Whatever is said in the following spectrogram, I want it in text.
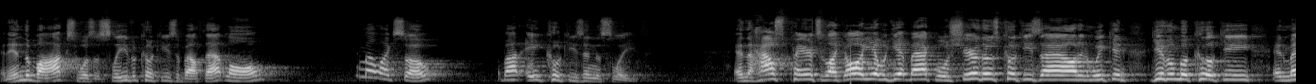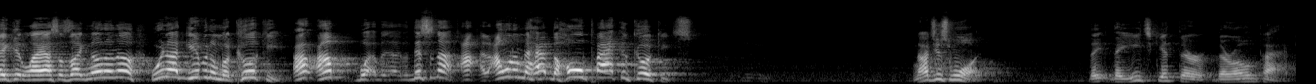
And in the box was a sleeve of cookies about that long, about like so, about eight cookies in the sleeve. And the house parents are like, oh, yeah, we get back, we'll share those cookies out and we can give them a cookie and make it last. I was like, no, no, no, we're not giving them a cookie. I, am this is not, I, I want them to have the whole pack of cookies, not just one. They, they each get their, their own pack.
